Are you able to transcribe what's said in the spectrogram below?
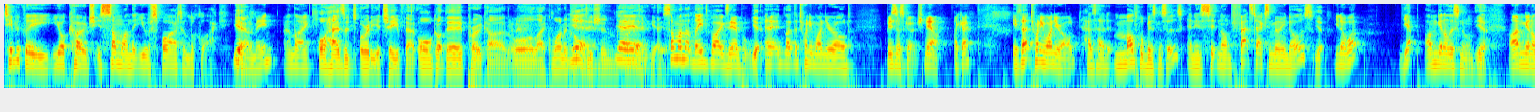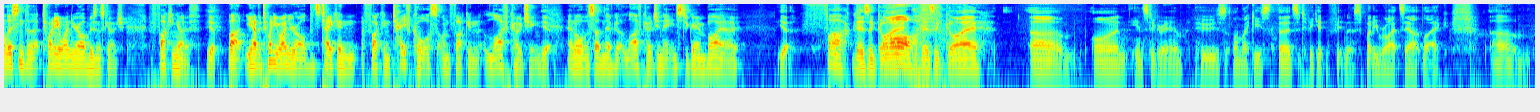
typically your coach is someone that you aspire to look like. You Yeah. know what I mean? And like, or has it already achieved that, or got their pro card, or like won a competition. Yeah, kind yeah, yeah, yeah. Someone that leads by example. Yeah. And like the 21 year old business coach. Now, okay, if that 21 year old has had multiple businesses and is sitting on fat stacks of million dollars, Yep. you know what? Yep, I'm going to listen to him. Yeah, I'm going to listen to that 21 year old business coach. Fucking oath. Yep. But you have a 21 year old that's taken a fucking TAFE course on fucking life coaching. Yep. And all of a sudden they've got a life coach in their Instagram bio. yeah. Fuck. There's a guy. off. There's a guy um, on Instagram who's on like his third certificate in fitness, but he writes out like um,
